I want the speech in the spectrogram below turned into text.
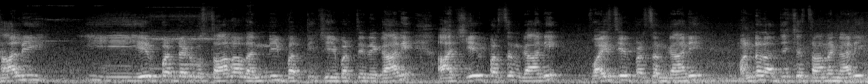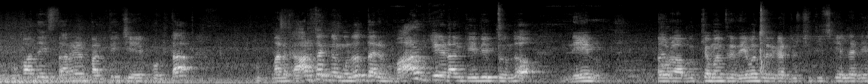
ఖాళీ ఈ ఏర్పడ్డటువంటి స్థానాలు అన్నీ భర్తీ చేయబడితేనే కానీ ఆ చైర్పర్సన్ కానీ వైస్ చైర్పర్సన్ కానీ మండల అధ్యక్ష స్థానం కానీ ఉపాధ్యక్ష స్థానం కానీ భర్తీ చేయకుండా మనకు ఆటంకంగా ఉన్నదో దాన్ని మార్పు చేయడానికి ఏదైతే ఉందో నేను ముఖ్యమంత్రి రేవంత్ రెడ్డి గారి దృష్టి తీసుకెళ్ళండి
